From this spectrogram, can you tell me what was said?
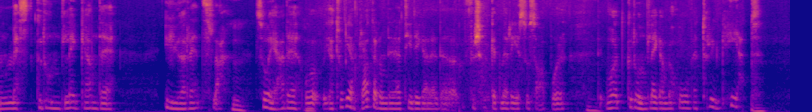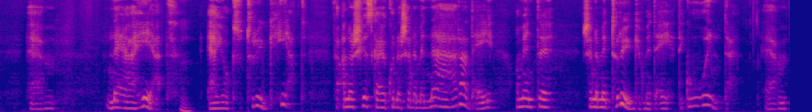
mest grundläggande yrrädsla. Mm. Så är det. Och jag tror vi har pratat om det där tidigare, det där försöket med rhesusapor. Det- Vårt grundläggande behov är trygghet. Ehm, närhet Mm. är ju också trygghet. För annars hur ska jag kunna känna mig nära dig om jag inte känner mig trygg med dig? Det går inte. Ehm,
